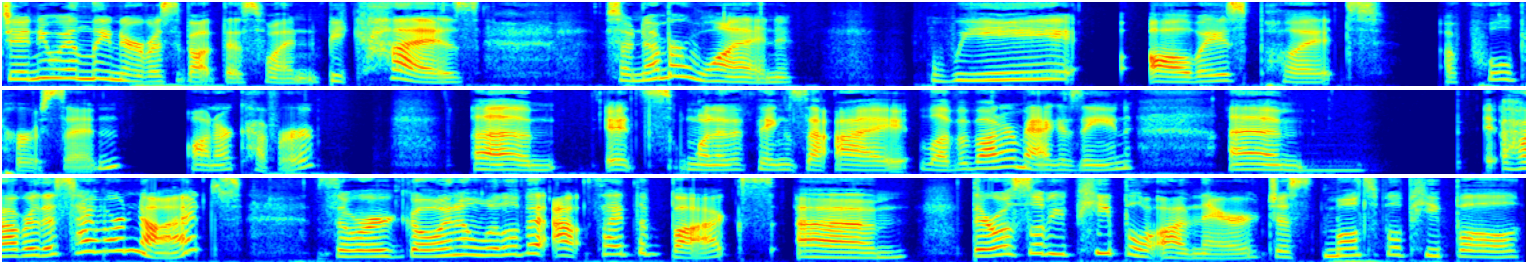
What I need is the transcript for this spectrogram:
genuinely nervous about this one because so number one, we always put a pool person on our cover. Um, it's one of the things that I love about our magazine. Um, however, this time we're not. So we're going a little bit outside the box. Um, there will still be people on there, just multiple people,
